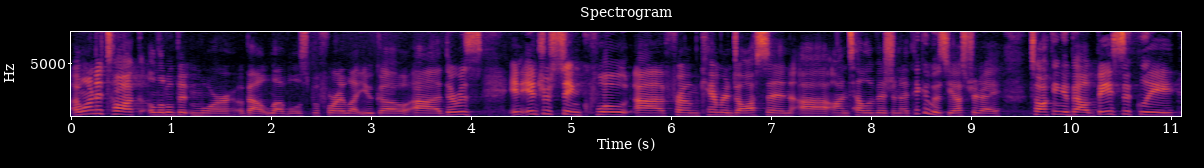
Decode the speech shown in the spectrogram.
I want to talk a little bit more about levels before I let you go. Uh, there was an interesting quote uh, from Cameron Dawson uh, on television, I think it was yesterday, talking about basically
